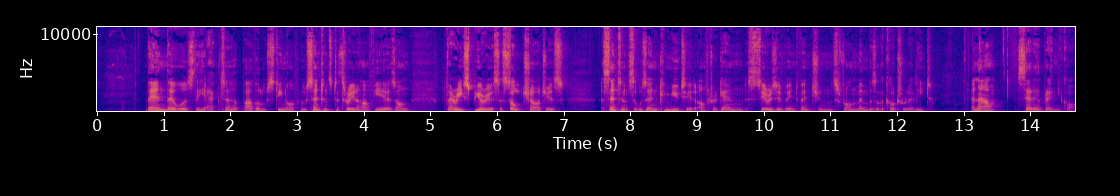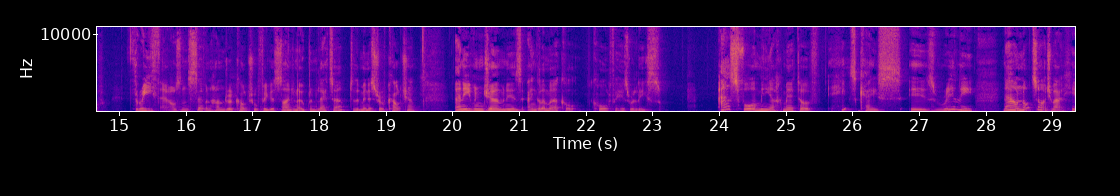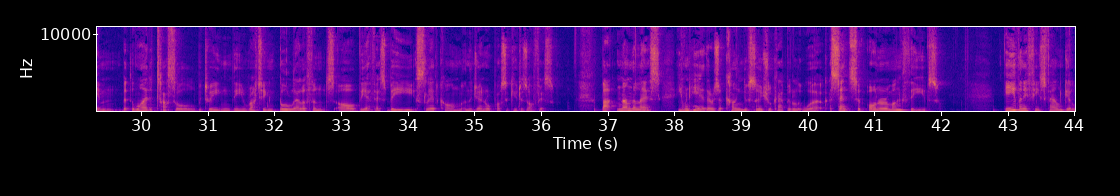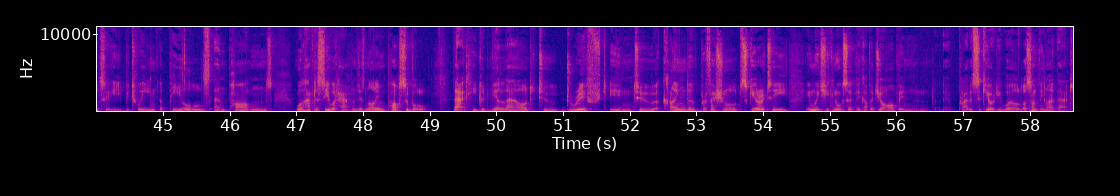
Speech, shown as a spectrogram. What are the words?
Then there was the actor Pavel Ustinov, who was sentenced to three and a half years on very spurious assault charges, a sentence that was then commuted after again a series of interventions from members of the cultural elite. And now Serebrennikov. 3,700 cultural figures signed an open letter to the Minister of Culture and even Germany's Angela Merkel called for his release. As for Miniakhmetov, his case is really now not so much about him, but the wider tussle between the rutting bull elephants of the FSB, Sledcom, and the General Prosecutor's Office. But nonetheless, even here there is a kind of social capital at work, a sense of honour among thieves, even if he's found guilty, between appeals and pardons, we'll have to see what happens. It's not impossible that he could be allowed to drift into a kind of professional obscurity in which he can also pick up a job in the private security world or something like that.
